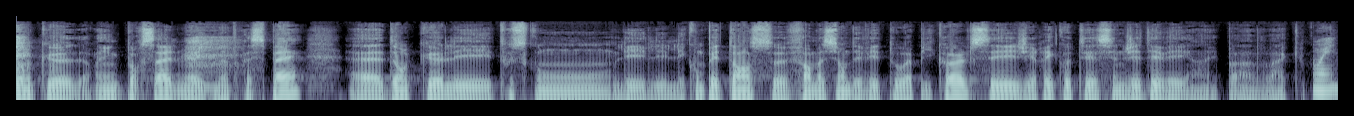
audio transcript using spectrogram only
Donc euh, rien que pour ça, elle mérite notre respect. Euh, donc euh, les tout ce qu'on les, les, les compétences euh, formation des vétos apicoles, c'est géré côté SNGTV hein, et pas VAC. Oui.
